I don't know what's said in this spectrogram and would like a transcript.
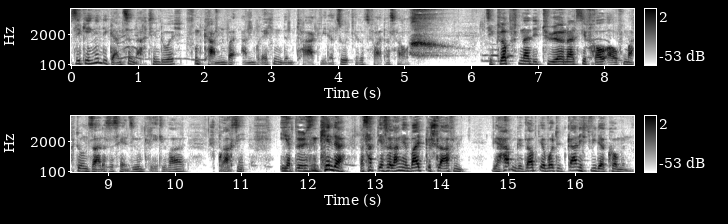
Sie gingen die ganze Nacht hindurch und kamen bei anbrechendem Tag wieder zu ihres Vaters Haus. Sie klopften an die Tür und als die Frau aufmachte und sah, dass es Hänsel und Gretel war, sprach sie: Ihr bösen Kinder, was habt ihr so lange im Wald geschlafen? Wir haben geglaubt, ihr wolltet gar nicht wiederkommen.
